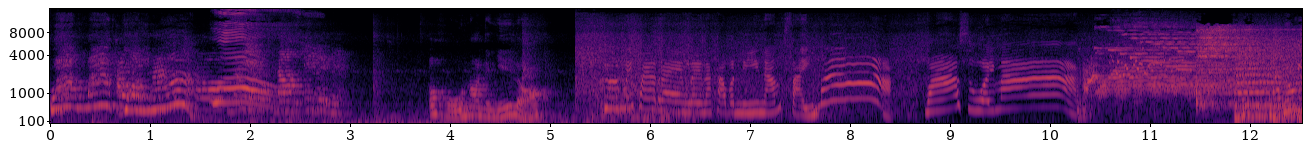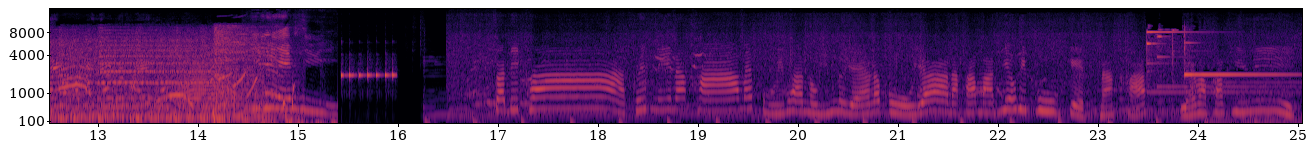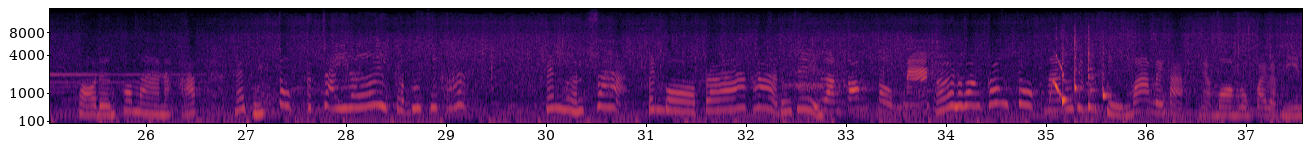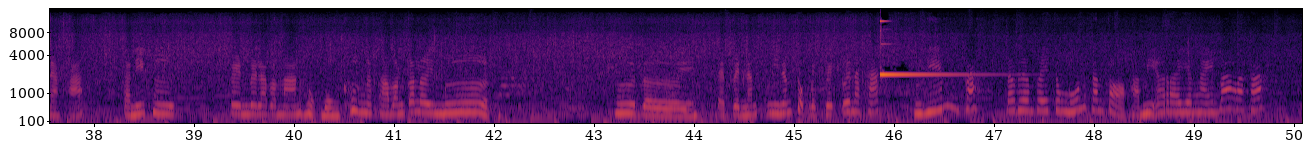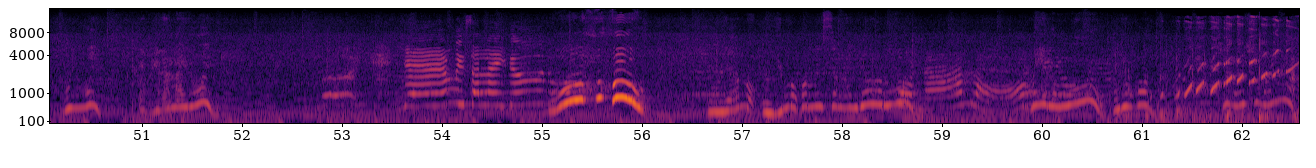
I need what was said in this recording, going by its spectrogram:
กว้างมากใหญ่มากนอนนี่เลยเนี่ยโอ้โหนอนอย่างนี้เหรอคลื่นไม่ค่อยแรงเลยนะคะ วันนี้น้ำใสมากว้าวสวยมากดูย่าย่าจะถ่ายรูปสวัสดีค่ะ คลิปนี้นะคะ แม่ปุ๋ยพาหนูยิ้มหนูแย้และปู่ย่านะคะ มาเที่ยวที่ภูเก็ตนะคะ และมาพักที่นี่พอเดินเข้ามานะคะแม่ปุ๋ยตกกระใจเลยกลับดูสิคะ เป็นเหมือนสระเป็นบ่อปลาค่ะดูสิลองกล้องตกนะ เออระวังกล้องตกนะดูสิมันสูงมากเลยค่ะ เนี่ยมองลงไปแบบนี้นะคะ ตอนนี้คือเป็นเวลาประมาณ6กโมงครึ่งนะคะ มันก็เลยมืด มืดเลย แต่เป็นน้ำมีน้ำตกเล็ก ๆ ด้วยนะคะหนูยิ้มไปะเราเดินไปตรงนู้นกันต่อค่ะ มีอะไรยังไงบ้างล่ะคะอุ้ยอุ้ยแอบเห็นอะไรด้วยแย้มมีสไลเดอร์วู้ฮู้หนูยิ้มบอกหนูยิ้มบอกว่ามีสไลเดอร์ด้วยน้ำเหรอ ไม่รู้ไปดูก่อนใช่ไหมใช่ไหมเนี่ย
